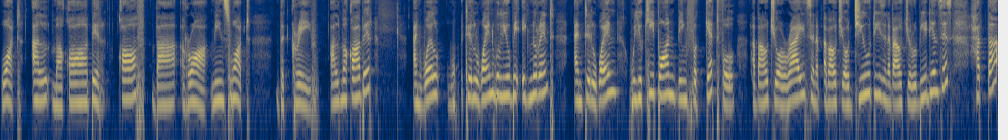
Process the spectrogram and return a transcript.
What? Al maqabir. Qaf ba ra means what? The grave. Al maqabir. And well, till when will you be ignorant? Until when will you keep on being forgetful about your rights and about your duties and about your obediences? Hatta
